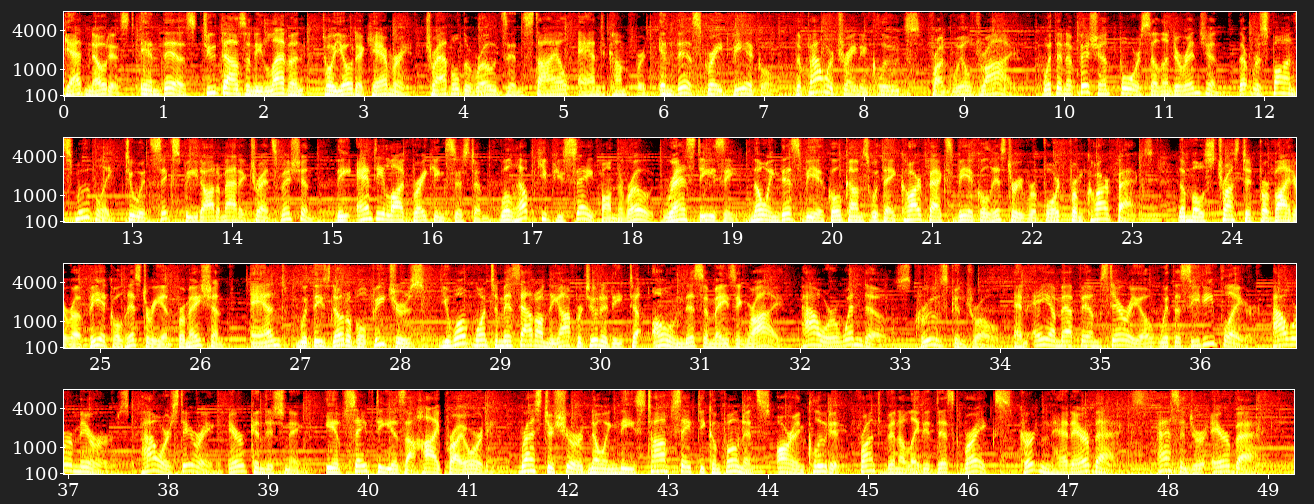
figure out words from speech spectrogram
Get noticed in this 2011 Toyota Camry. Travel the roads in style and comfort in this great vehicle. The powertrain includes front-wheel drive with an efficient four-cylinder engine that responds smoothly to its six-speed automatic transmission. The anti-lock braking system will help keep you safe on the road. Rest easy knowing this vehicle comes with a Carfax Vehicle History Report from Carfax, the most trusted provider of vehicle history information. And with these notable features, you won't want to miss out on the opportunity to own this amazing ride. Power windows, cruise control, an AM FM stereo with a CD player, power mirrors, power steering, air conditioning. If safety is a high priority, rest assured knowing these top safety components are included. Front ventilated disc brakes, curtain head airbags, passenger airbag,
